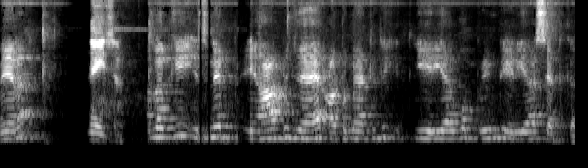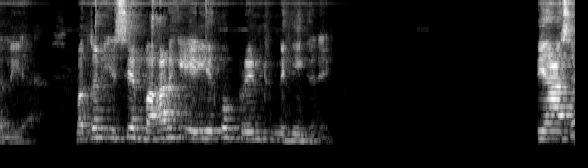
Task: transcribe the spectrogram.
नहीं है ना? नहीं सर मतलब कि इसने यहाँ पे जो है ऑटोमेटिकली एरिया को प्रिंट एरिया सेट कर लिया है। मतलब इससे बाहर के एरिया को प्रिंट नहीं करेगा। यहाँ से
